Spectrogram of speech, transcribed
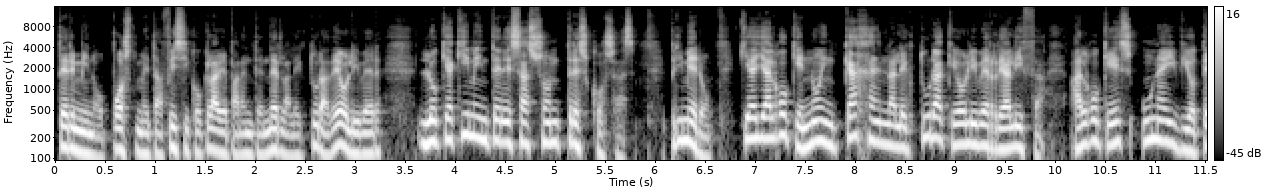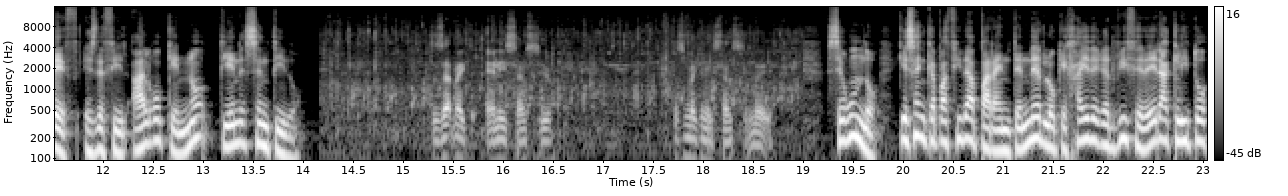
término post-metafísico clave para entender la lectura de Oliver, lo que aquí me interesa son tres cosas. Primero, que hay algo que no encaja en la lectura que Oliver realiza, algo que es una idiotez, es decir, algo que no tiene sentido. Segundo, que esa incapacidad para entender lo que Heidegger dice de Heráclito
